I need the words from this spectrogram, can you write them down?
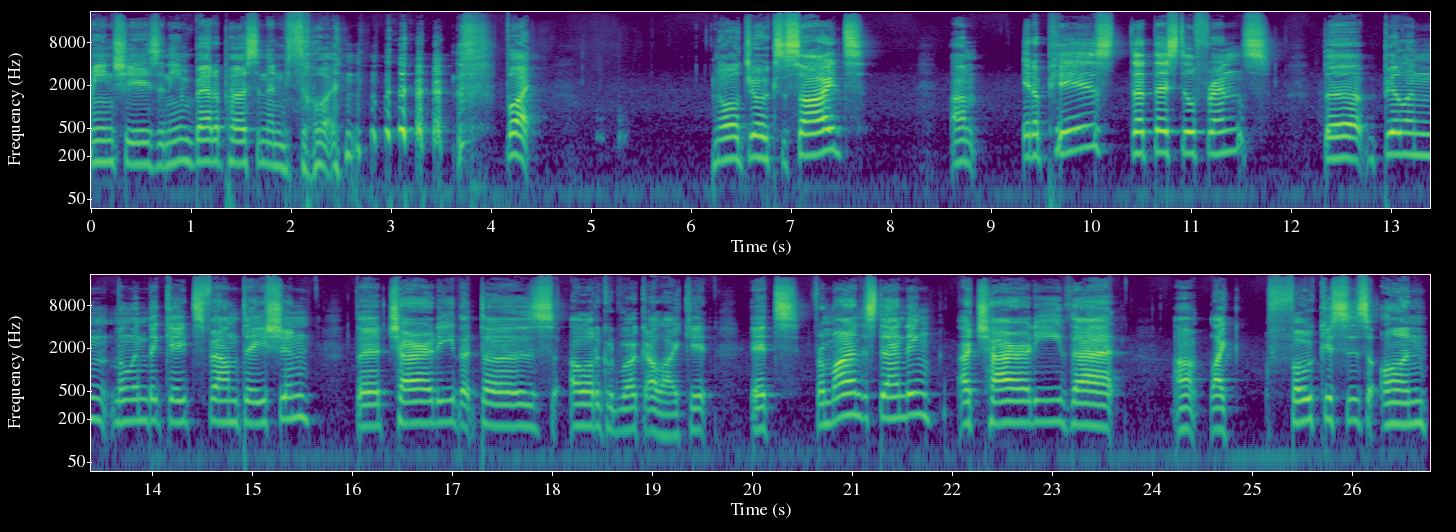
means she is an even better person than we thought. but, all jokes aside, um, it appears that they're still friends. The Bill and Melinda Gates Foundation, the charity that does a lot of good work, I like it. It's from my understanding, a charity that uh, like focuses on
